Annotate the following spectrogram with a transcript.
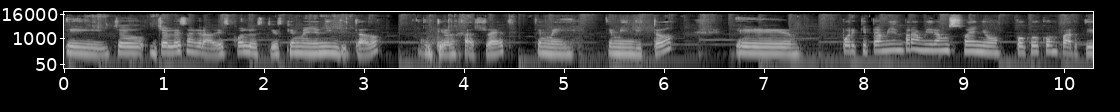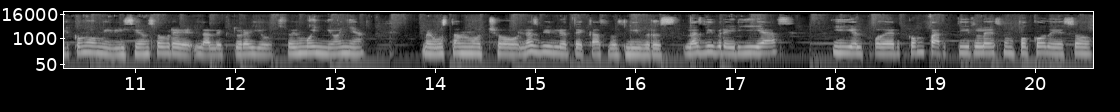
eh, yo, yo les agradezco a los tíos que me hayan invitado, al tío Hashred que me, que me invitó, porque también para mí era un sueño poco compartir como mi visión sobre la lectura. Yo soy muy ñoña, me gustan mucho las bibliotecas, los libros, las librerías y el poder compartirles un poco de eso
